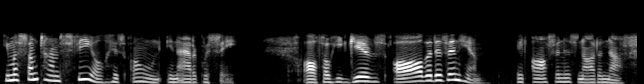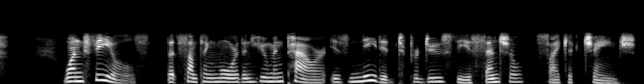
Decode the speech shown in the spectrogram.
he must sometimes feel his own inadequacy. Although he gives all that is in him, it often is not enough. One feels that something more than human power is needed to produce the essential psychic change.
